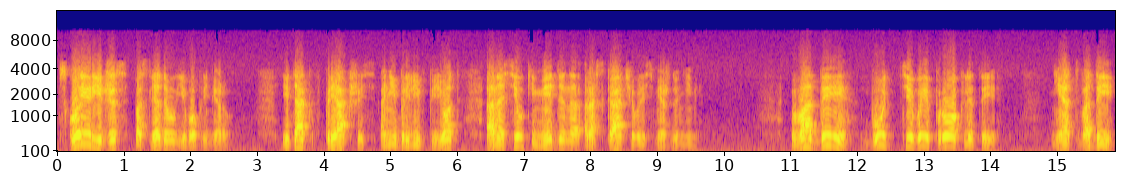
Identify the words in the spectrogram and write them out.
Вскоре Риджес последовал его примеру. И так, впрягшись, они брели вперед, а носилки медленно раскачивались между ними. «Воды! Будьте вы прокляты!» «Нет воды!»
